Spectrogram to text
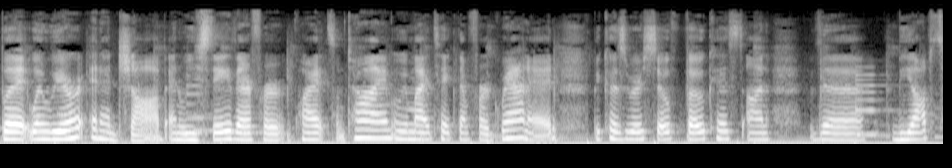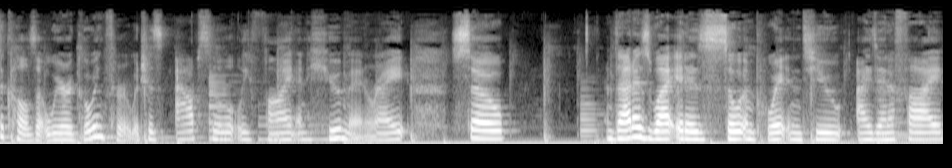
But when we are in a job and we stay there for quite some time, we might take them for granted because we're so focused on the the obstacles that we are going through, which is absolutely fine and human, right? So that is why it is so important to identify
